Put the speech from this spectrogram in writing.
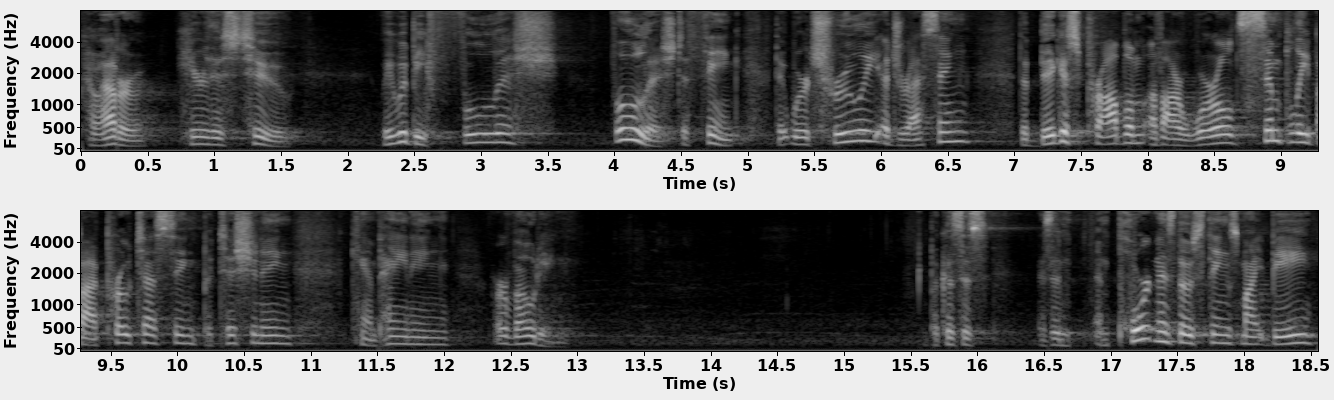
However, hear this too. We would be foolish, foolish to think that we're truly addressing the biggest problem of our world simply by protesting, petitioning, campaigning, or voting. Because as, as important as those things might be,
